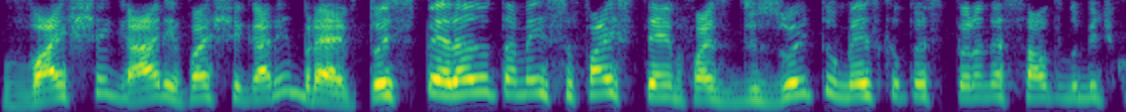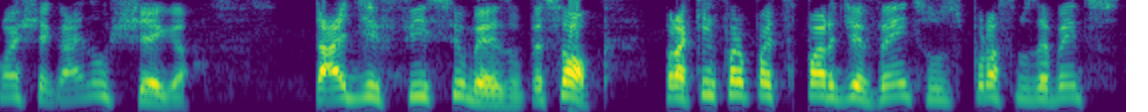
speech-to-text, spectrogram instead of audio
vai chegar e vai chegar em breve. Estou esperando também isso faz tempo, faz 18 meses que eu estou esperando essa alta do Bitcoin chegar e não chega. Tá difícil mesmo. Pessoal, para quem for participar de eventos, os próximos eventos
